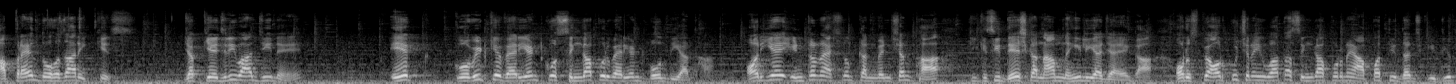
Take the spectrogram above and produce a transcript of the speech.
अप्रैल 2021 जब केजरीवाल जी ने एक कोविड के वेरिएंट को सिंगापुर वेरिएंट बोल दिया था और यह इंटरनेशनल कन्वेंशन था कि किसी देश का नाम नहीं लिया जाएगा और उस पर और कुछ नहीं हुआ था, सिंगापुर ने आपत्ति दर्ज की थी।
